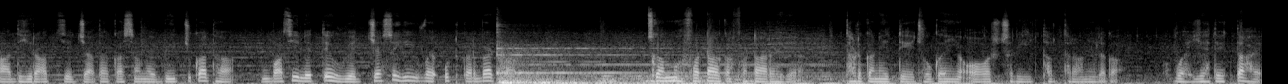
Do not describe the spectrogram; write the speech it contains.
आधी रात से ज़्यादा का समय बीत चुका था, बासी लेते हुए जैसे ही वह उठकर बैठा उसका मुँह फटा का फटा रह गया। धड़कनें तेज हो गईं और शरीर थरथराने लगा। वह यह देखता है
